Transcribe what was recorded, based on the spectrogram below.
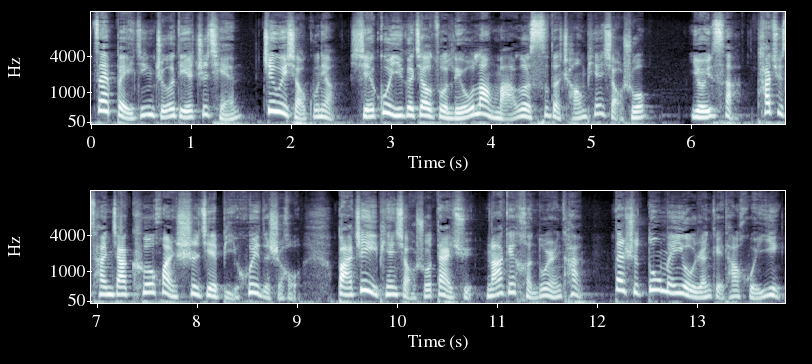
在北京折叠之前，这位小姑娘写过一个叫做《流浪马厄斯》的长篇小说。有一次啊，她去参加科幻世界笔会的时候，把这一篇小说带去，拿给很多人看。但是都没有人给他回应，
